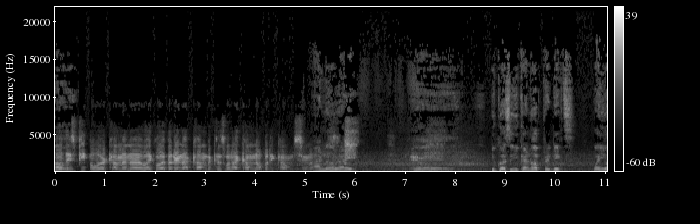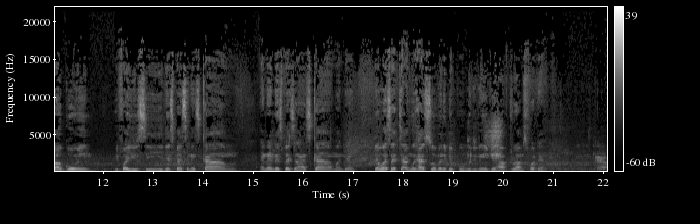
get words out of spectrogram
all these people are coming, uh, like, well, I better not come because when I come, nobody comes, you know? I know, right? Yeah. Because you cannot predict when you are going before you see this person is calm and then this person has come. And then there was a time we had so many people, we didn't even have drums for them. Yeah.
